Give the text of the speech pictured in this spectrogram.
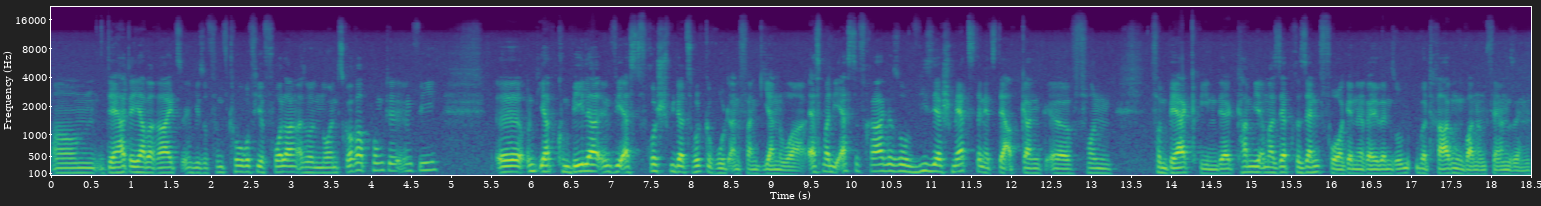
Ähm, der hatte ja bereits irgendwie so fünf Tore, vier Vorlagen, also neun Scorerpunkte irgendwie. Äh, und ihr habt Kumbela irgendwie erst frisch wieder zurückgeholt Anfang Januar. Erstmal die erste Frage so, wie sehr schmerzt denn jetzt der Abgang äh, von, von Bergkrin? Der kam mir immer sehr präsent vor generell, wenn so Übertragungen waren im Fernsehen.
